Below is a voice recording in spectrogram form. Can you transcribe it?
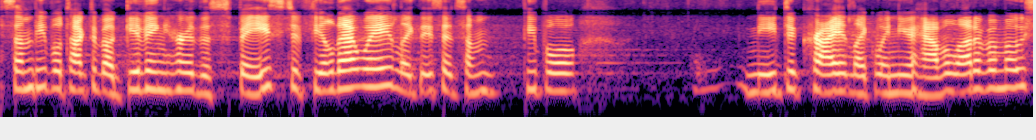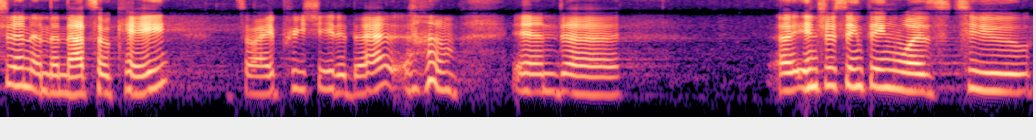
some people talked about giving her the space to feel that way. Like they said, some people need to cry it like when you have a lot of emotion and then that's okay. So I appreciated that. and uh, an interesting thing was to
